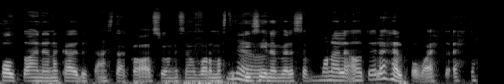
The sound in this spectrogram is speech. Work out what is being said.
polttoaineena käytetään sitä kaasua, niin se on varmastikin Joo. siinä mielessä monelle autoille helppo vaihtoehto.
